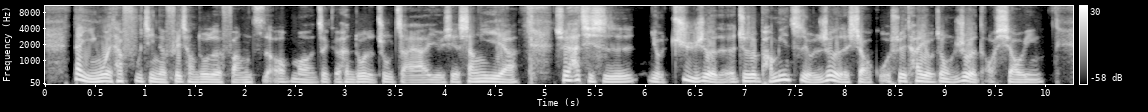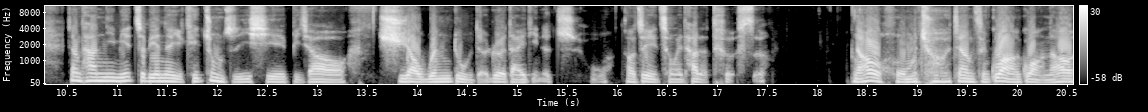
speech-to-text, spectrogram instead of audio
一样。那因为它附近的非常多的房子哦，嘛这个很多的住宅啊，有一些商业啊，所以它其实有聚热的，就是旁边是有热的效果，所以它有这种热岛效应，让它那边这边呢也可以种植一些比较需要温度的热带一点的植物，然后这也成为它的特色。然后我们就这样子逛啊逛，然后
